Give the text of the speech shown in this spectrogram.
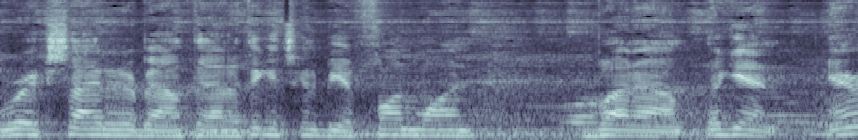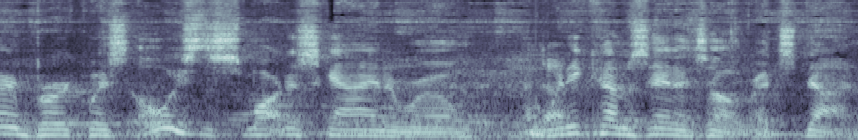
we're excited about that. I think it's going to be a fun one. But um, again, Aaron Bergquist, always the smartest guy in the room. And when he comes in, it's over. It's done.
